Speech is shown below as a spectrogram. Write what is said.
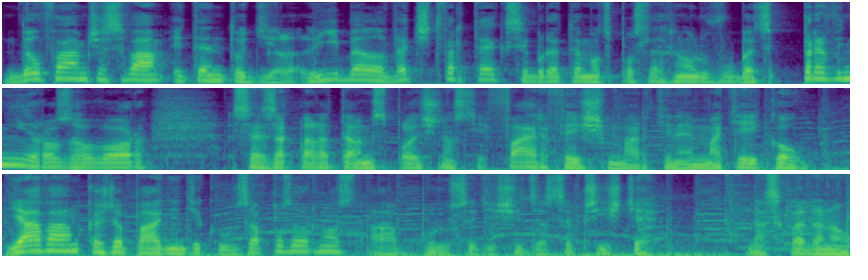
Doufám, že se vám i tento díl líbil. Ve čtvrtek si budete moct poslechnout vůbec první rozhovor se zakladatelem společnosti Firefish Martinem Matějkou. Já vám každopádně děkuji za pozornost a budu se těšit zase příště. Naschledanou.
